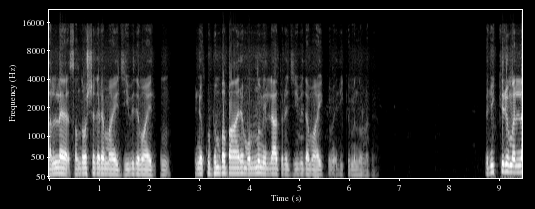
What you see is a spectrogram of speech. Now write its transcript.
നല്ല സന്തോഷകരമായ ജീവിതമായിരിക്കും. പിന്നെ കുടുംബഭാരം ഒന്നുമില്ലാത്തൊരു ജീവിതമായിരിക്കും ഇരിക്കും എന്നുള്ളത്. ഒരിക്കലുമല്ല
